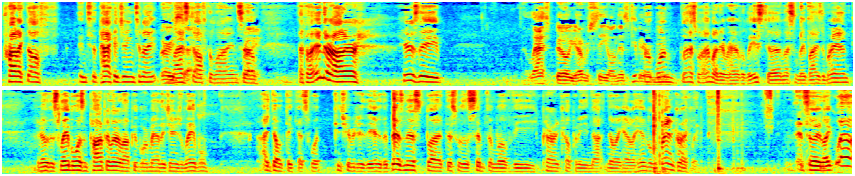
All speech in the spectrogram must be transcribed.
product off into the packaging tonight, Very last sad. off the line. So Right. I thought, in their honor, here's the last bill you ever see on this beer. review. one last one I might ever have at least, uh, unless somebody buys the brand. I know this label wasn't popular. A lot of people were mad they changed the label. I don't think that's what contributed to the end of their business, but this was a symptom of the parent company not knowing how to handle the brand correctly. And so they're like, well,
